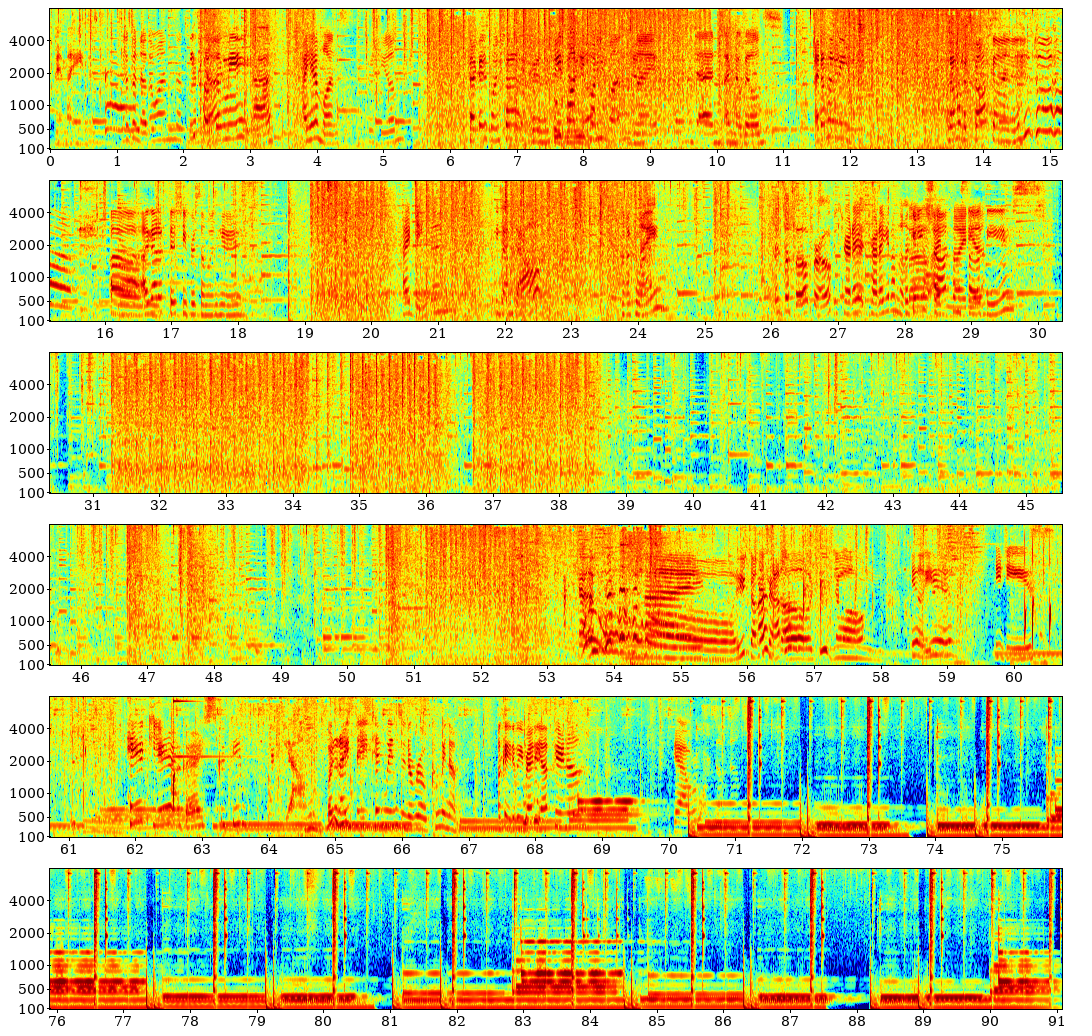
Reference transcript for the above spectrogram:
Man, my aim is trash. There's another one that's He's running up. me. Yeah. I hit him once. For shield. That guy's one shot. He's one, he's Yeah. one, he's one. Nice. I'm dead. I have no builds. I don't have any. I don't have a shotgun. uh, I got a fishy for someone here. I dinked him. He jumped out. Knock one. Is the boat broke? Just try to try to get on the We're boat. getting I shot have from no idea. southeast. Oh, you double trap? Oh, GG. Hell yeah. GG's. Heck yeah, guys. Good game. Yeah. What did I say? 10 wins in a row. Coming up. Okay, do we ready up here now? Yeah, we're warmed up now.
